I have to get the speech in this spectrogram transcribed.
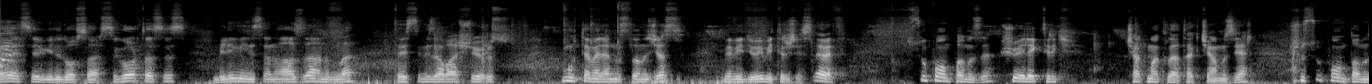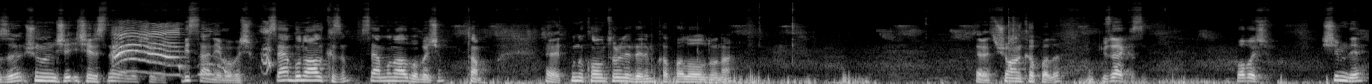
Evet sevgili dostlar, sigortasız bilim insanı Azra Hanım'la testimize başlıyoruz. Muhtemelen ıslanacağız ve videoyu bitireceğiz. Evet, su pompamızı, şu elektrik çakmakla takacağımız yer, şu su pompamızı şunun içerisine yerleştirdik. Bir saniye babacığım. Sen bunu al kızım, sen bunu al babacığım. Tamam. Evet, bunu kontrol edelim kapalı olduğuna. Evet, şu an kapalı. Güzel kızım. Babacığım, şimdi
